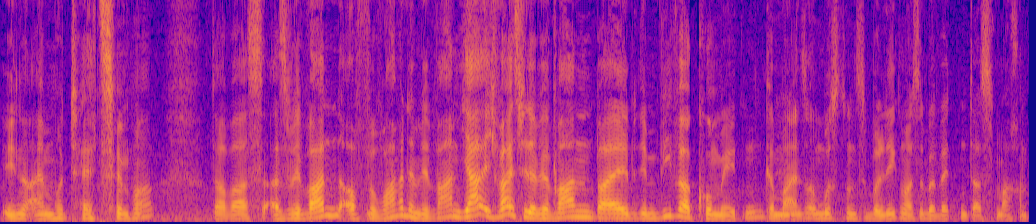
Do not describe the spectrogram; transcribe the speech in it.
in einem Hotelzimmer. Da war es, also wir waren auf, wo waren wir denn? Wir waren, ja, ich weiß wieder, wir waren bei dem Viva-Kometen gemeinsam und mussten uns überlegen, was wir bei Wetten das machen.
